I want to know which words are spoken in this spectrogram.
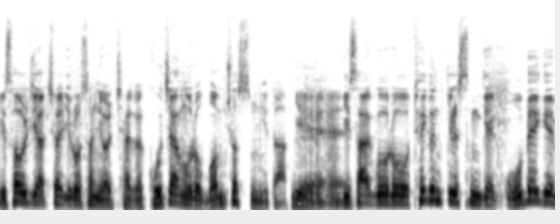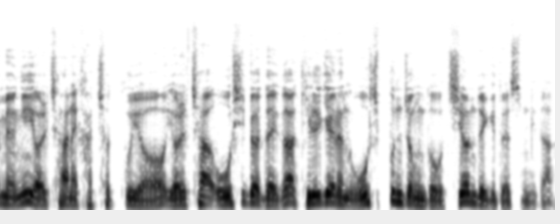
이 서울 지하철 1호선 열차가 고장으로 멈췄습니다. 예. 이 사고로 퇴근길 승객 500여 명이 열차 안에 갇혔고요. 열차 50여 대가 길게는 50분 정도 지연되기도 했습니다.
